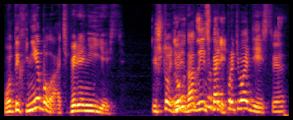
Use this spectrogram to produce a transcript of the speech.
вот их не было, а теперь они есть. И что, ну, вот надо посмотри. искать противодействие.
